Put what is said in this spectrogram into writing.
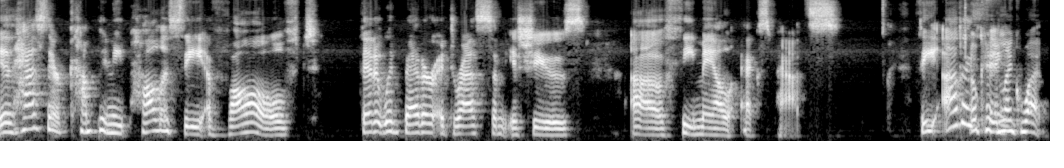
It has their company policy evolved that it would better address some issues of female expats. The other Okay, thing, like what?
